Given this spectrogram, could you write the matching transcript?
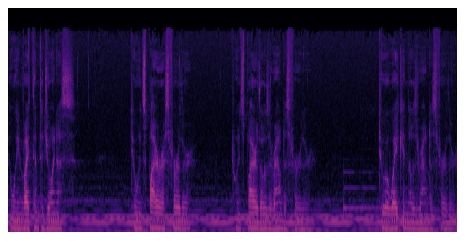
And we invite them to join us, to inspire us further, to inspire those around us further, to awaken those around us further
